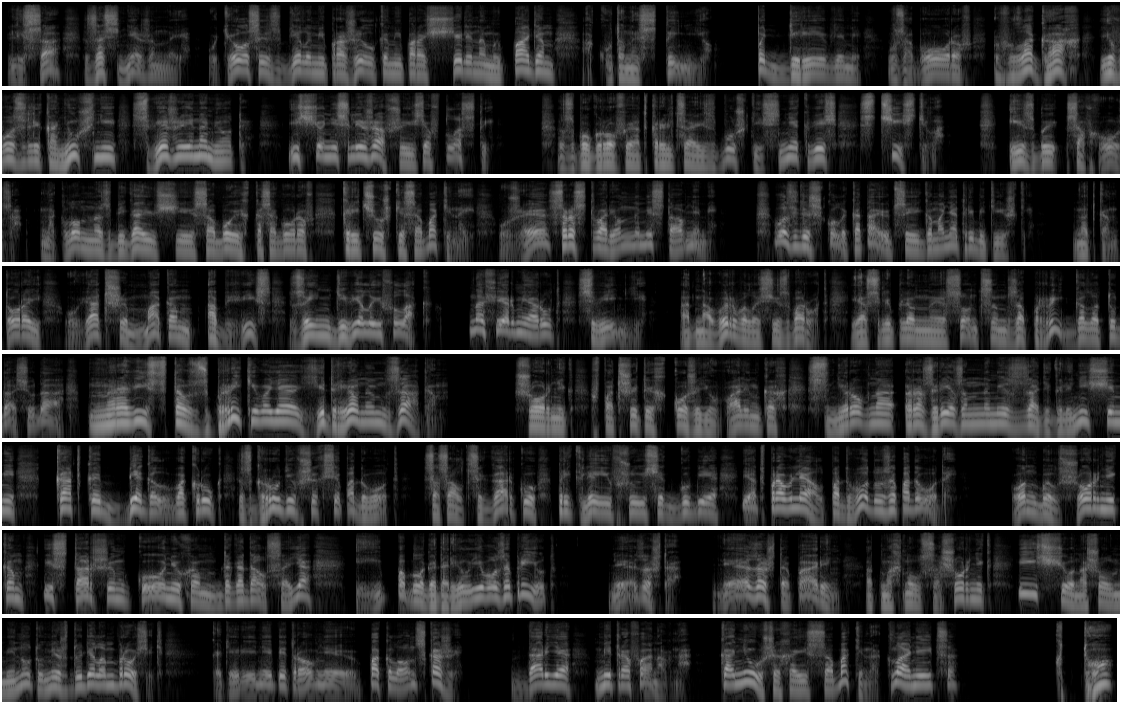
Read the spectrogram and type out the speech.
Леса заснеженные, утесы с белыми прожилками по расщелинам и падям окутаны стынью. Под деревьями, у заборов, в лагах и возле конюшни свежие наметы, еще не слежавшиеся в пласты. С бугров и от крыльца избушки снег весь счистило. Избы совхоза, наклонно сбегающие с обоих косогоров к речушке Собакиной, уже с растворенными ставнями. Возле школы катаются и гомонят ребятишки. Над конторой увядшим маком обвис заиндивелый флаг. На ферме орут свиньи. Одна вырвалась из ворот и, ослепленная солнцем, запрыгала туда-сюда, норовисто взбрыкивая ядреным задом. Шорник в подшитых кожею валенках с неровно разрезанными сзади голенищами катко бегал вокруг сгрудившихся подвод — сосал цигарку, приклеившуюся к губе, и отправлял подводу за подводой. Он был шорником и старшим конюхом, догадался я, и поблагодарил его за приют. «Не за что, не за что, парень!» — отмахнулся шорник и еще нашел минуту между делом бросить. «Катерине Петровне поклон скажи». Дарья Митрофановна, конюшиха из Собакина, кланяется. Кто?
